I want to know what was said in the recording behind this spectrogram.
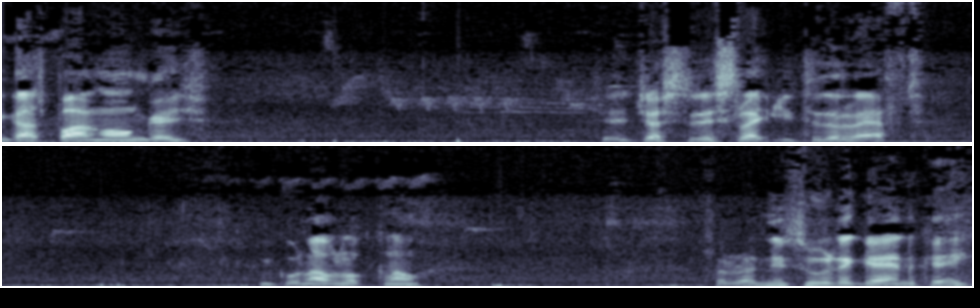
think that's bang on guys. Adjusted it slightly to the left. We go and have a look now. So run you through it again, okay?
